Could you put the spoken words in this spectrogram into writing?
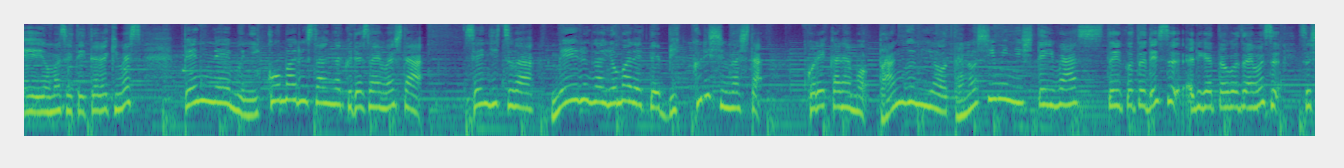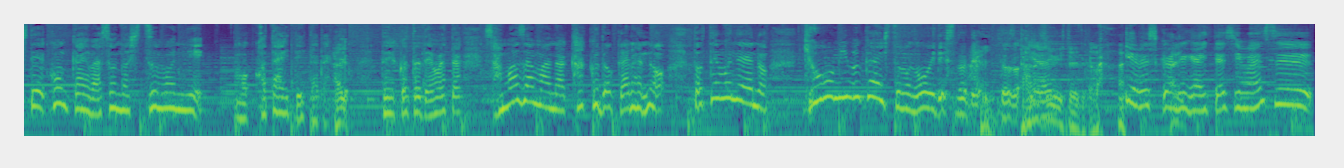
え、読ませていただきます。ペンネームニコマルさんがくださいました。先日はメールが読まれてびっくりしました。これからも番組を楽しみにしています。ということです。ありがとうございます。そして今回はその質問にも答えていただく、はい、ということでまたさまざまな角度からのとてもねあの興味深い質問が多いですので、はい、どうぞ。楽しみにしていてからよろしくお願いいたします、はい、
